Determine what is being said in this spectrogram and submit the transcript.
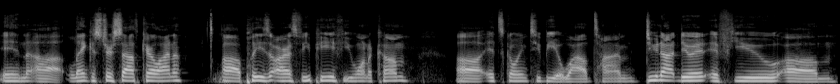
in uh, Lancaster, South Carolina. Uh, please RSVP if you want to come. Uh, it's going to be a wild time. Do not do it if you um,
